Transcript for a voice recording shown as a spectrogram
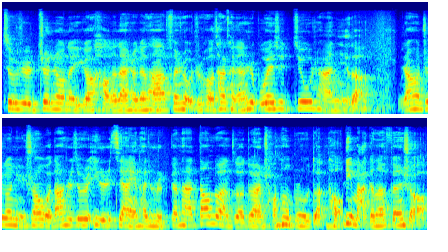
就是真正的一个好的男生跟他分手之后，他肯定是不会去纠缠你的。然后这个女生，我当时就是一直建议他，就是跟他当断则断，长痛不如短痛，立马跟他分手。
